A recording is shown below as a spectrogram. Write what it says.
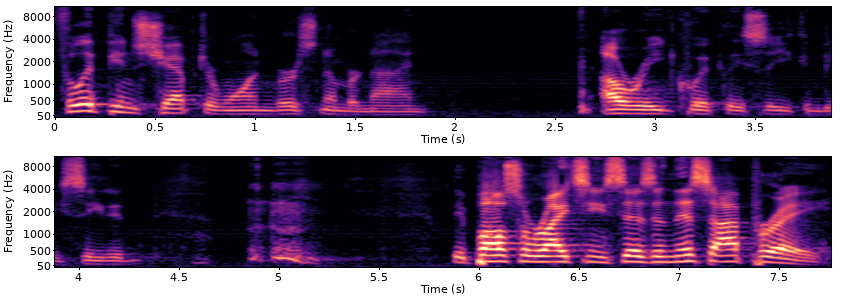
Philippians chapter 1, verse number 9. I'll read quickly so you can be seated. the apostle writes and he says, In this I pray.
